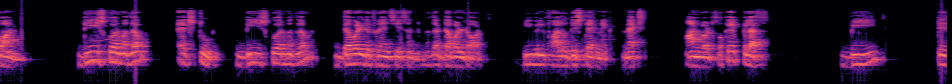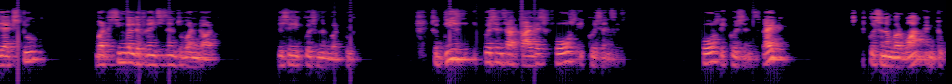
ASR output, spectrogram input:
one D square मतलब एक्स टू डी स्क्वायर मतलब डबल डिफरेंशिएशन मतलब double dot we will follow this technique. Next onwards okay? Plus b it is x2 but single differentiation is one dot. This is equation number two. So these equations are called as force equations. Force equations right? Equation number one and two.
